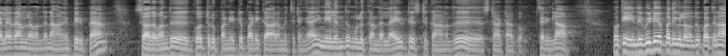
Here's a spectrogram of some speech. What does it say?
டெலகிராமில் வந்து நான் அனுப்பியிருப்பேன். ஸோ அதை வந்து கோத்ரூ பண்ணிவிட்டு படிக்க ஆரம்பிச்சிடுங்க. இன்னிலேருந்து உங்களுக்கு அந்த லைவ் டெஸ்ட்டுக்கானது ஸ்டார்ட் ஆகும். சரிங்களா? ஓகே இந்த வீடியோ பதிவில் வந்து பார்த்தீங்கன்னா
